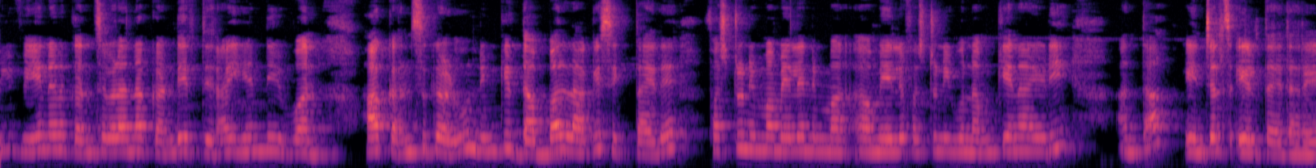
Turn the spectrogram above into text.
ನೀವೇನೇನು ಕನಸುಗಳನ್ನು ಕಂಡಿರ್ತೀರ ಎನ್ ಒನ್ ಆ ಕನಸುಗಳು ನಿಮಗೆ ಡಬ್ಬಲ್ ಆಗಿ ಸಿಗ್ತಾ ಇದೆ. ಫಸ್ಟು ನಿಮ್ಮ ಮೇಲೆ ನಿಮ್ಮ ಮೇಲೆ ಫಸ್ಟು ನೀವು ನಂಬಿಕೆನ ಇಡಿ ಅಂತ ಏಂಜಲ್ಸ್ ಹೇಳ್ತಾ ಇದ್ದಾರೆ.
